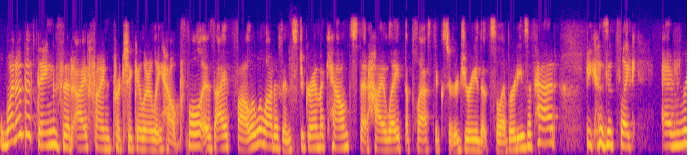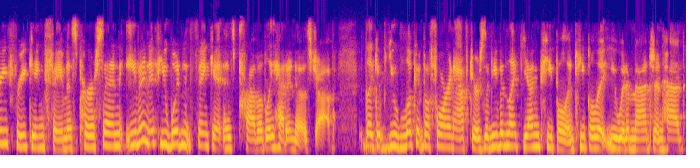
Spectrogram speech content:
one of the things that I find particularly helpful is I follow a lot of Instagram accounts that highlight the plastic surgery that celebrities have had because it's like every freaking famous person, even if you wouldn't think it, has probably had a nose job. Like if you look at before and afters of even like young people and people that you would imagine had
